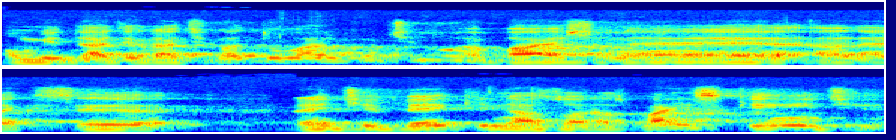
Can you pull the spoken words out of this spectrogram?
A umidade relativa do ar continua baixa, né, Alex? A gente vê que nas horas mais quentes,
